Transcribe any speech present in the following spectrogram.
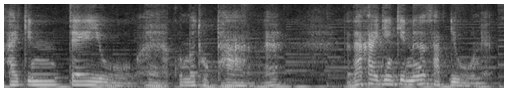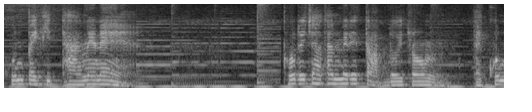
ใครกินเจอยู่อ่าคุณมาถูกทางนะ แต่ถ้าใครกินกินเนื้อสัตว์อยู่เนี่ย คุณไปผิดทางแน่ๆพระพุทธเจ้าท่านไม่ได้ตรัสโดยตรง แต่คุณ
